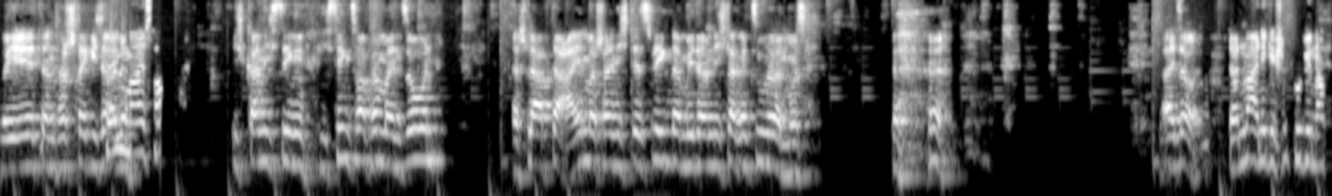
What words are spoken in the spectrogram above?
Oje, dann verschrecke ich sing alle. mal Song. Ich kann nicht singen. Ich singe zwar für meinen Sohn. Da schlaft er ein, wahrscheinlich deswegen, damit er nicht lange zuhören muss. also, Dann mal eine gute Nacht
